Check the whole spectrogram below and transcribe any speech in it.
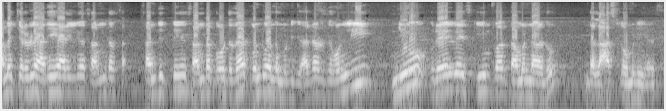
அமைச்சர்களும் அதிகாரிகளையும் சண்டை சந்தித்து சண்டை போட்டு தான் கொண்டு வந்த முடிஞ்சு. அதாவது only new railway scheme for Tamil Nadu இந்த லாஸ்ட் ஸோ மெனி இயர்ஸ்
